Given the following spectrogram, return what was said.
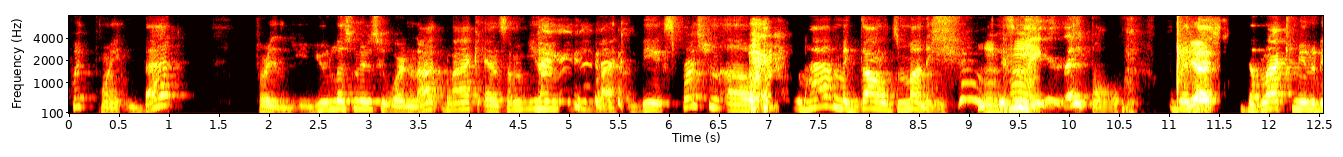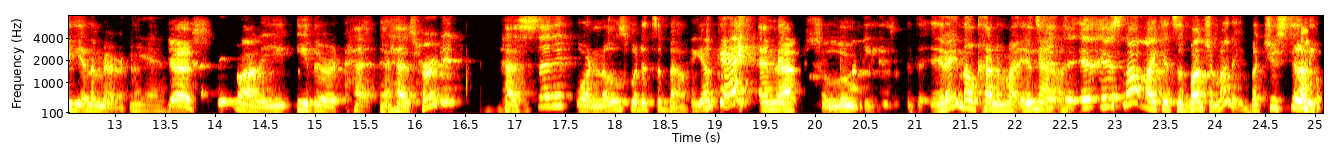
quick point that for you listeners who are not black and some of you who may be black, the expression of you have McDonald's money is Mhm. a staple within yes, the black community in America. Yeah. yes, Everybody either ha- has heard it, has said it, or knows what it's about. Okay? And absolutely. McDonald's is- it ain't no kind of money. It's, No. it- it- it's not like it's a bunch of money, but you still need to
